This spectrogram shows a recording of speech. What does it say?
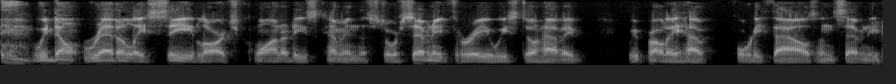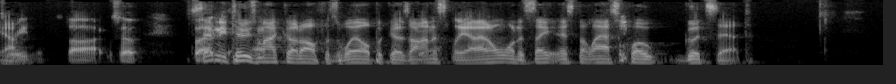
we don't readily see large quantities come in the store. 73, we still have a, we probably have 40,000, 73 yeah. in stock. So 72 is my cutoff as well because honestly, I don't want to say it's the last quote good set.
